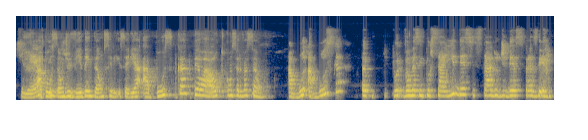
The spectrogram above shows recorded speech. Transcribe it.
que é. A pulsão de vida, então, seria, a busca pela autoconservação. A, bu a busca por, vamos dizer assim, por sair desse estado de desprazer.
